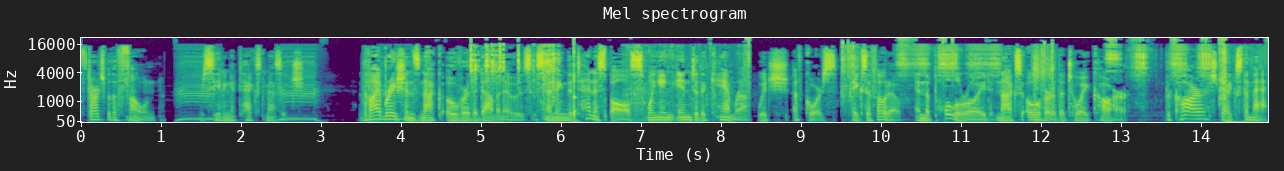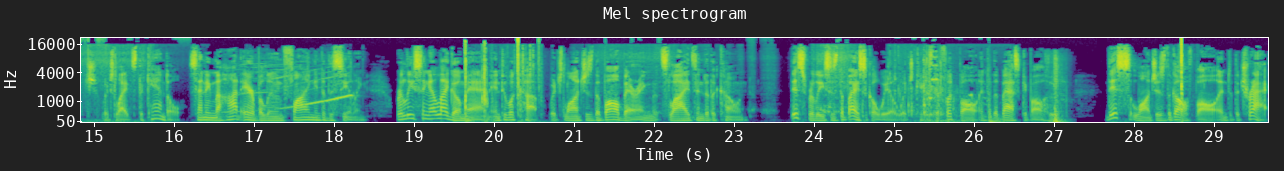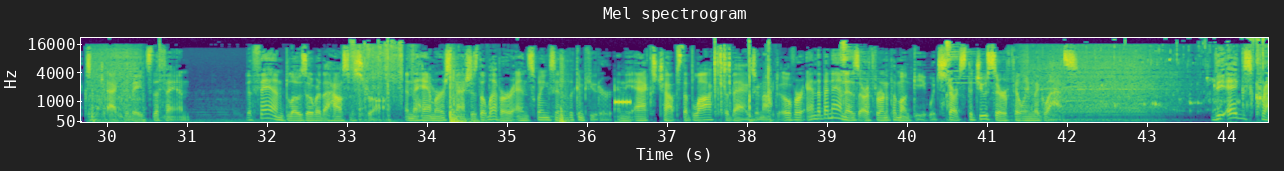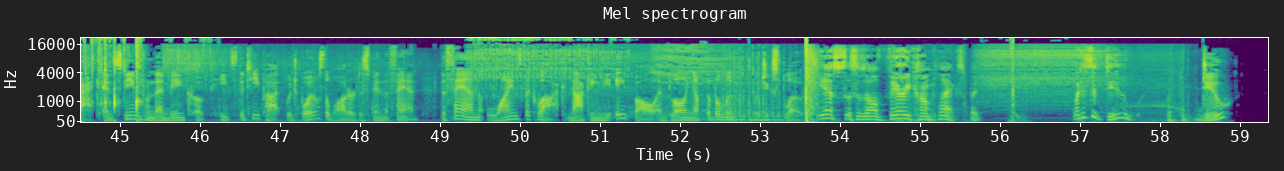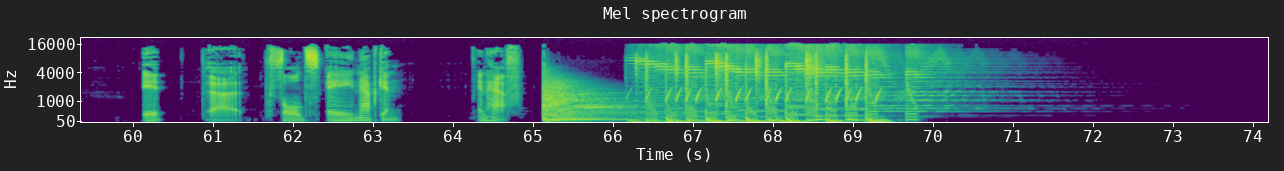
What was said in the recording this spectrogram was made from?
starts with a phone, receiving a text message. The vibrations knock over the dominoes, sending the tennis ball swinging into the camera, which, of course, takes a photo, and the Polaroid knocks over the toy car. The car strikes the match, which lights the candle, sending the hot air balloon flying into the ceiling, releasing a Lego man into a cup, which launches the ball bearing that slides into the cone. This releases the bicycle wheel, which kicks the football into the basketball hoop. This launches the golf ball into the tracks, which activates the fan. The fan blows over the house of straw, and the hammer smashes the lever and swings into the computer, and the axe chops the block, the bags are knocked over, and the bananas are thrown at the monkey, which starts the juicer filling the glass. The eggs crack, and steam from them being cooked heats the teapot, which boils the water to spin the fan. The fan winds the clock, knocking the eight ball and blowing up the balloon, which explodes. Yes, this is all very complex, but what does it do? Do? It, uh, folds a napkin in half.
